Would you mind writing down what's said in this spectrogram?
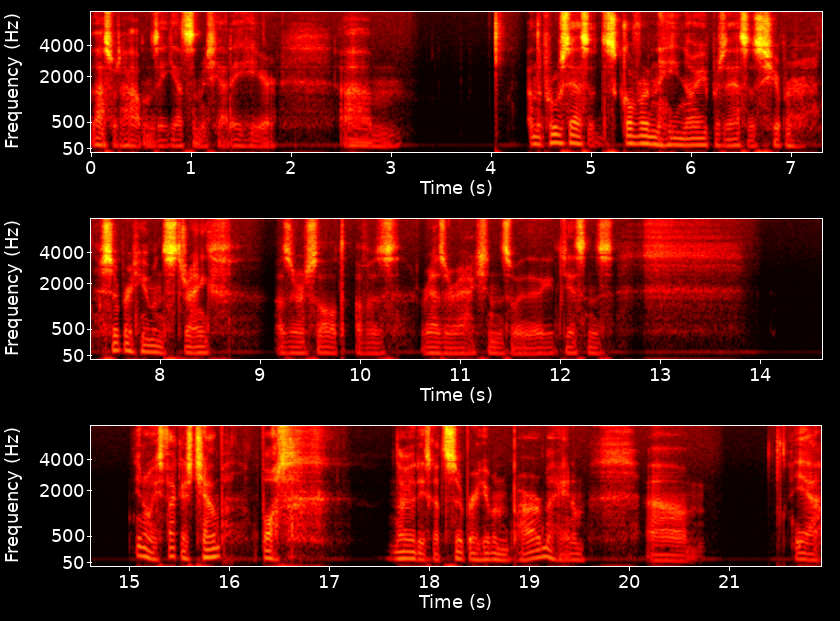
that's what happens. He gets the machete here. Um, and the process of discovering he now possesses super superhuman strength as a result of his resurrection. So Jason's you know, he's Ficker's champ, but now that he's got superhuman power behind him, um, yeah,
